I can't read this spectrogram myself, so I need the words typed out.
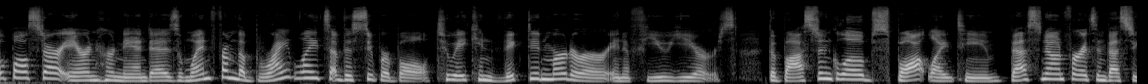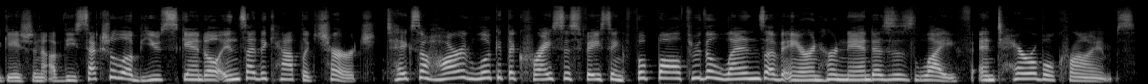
Football star Aaron Hernandez went from the bright lights of the Super Bowl to a convicted murderer in a few years the Boston Globe Spotlight team, best known for its investigation of the sexual abuse scandal inside the Catholic Church, takes a hard look at the crisis facing football through the lens of Aaron Hernandez's life and terrible crimes.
